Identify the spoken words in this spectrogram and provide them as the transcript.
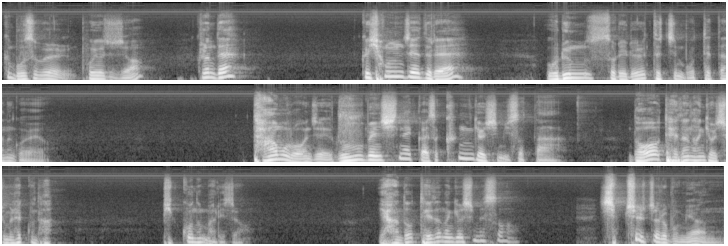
그 모습을 보여주죠. 그런데 그 형제들의 울음소리를 듣지 못했다는 거예요. 다음으로 이제 루벤 시내가에서 큰 결심이 있었다. 너 대단한 결심을 했구나. 비꼬는 말이죠. 야, 너 대단한 결심했어. 17절을 보면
